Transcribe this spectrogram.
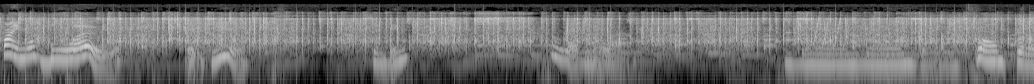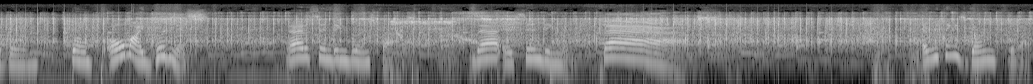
final blow. Right here. Sending. Ragnarok. Boom, boom, boom. Boom, boom, boom. Boom. Oh my goodness. That is sending balloons fast. That is sending them fast. Everything is going for that.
